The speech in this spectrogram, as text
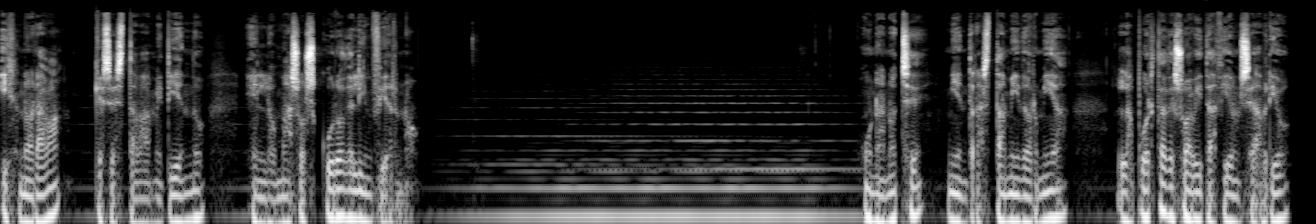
ignoraba que se estaba metiendo en lo más oscuro del infierno. Una noche, mientras Tammy dormía, la puerta de su habitación se abrió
